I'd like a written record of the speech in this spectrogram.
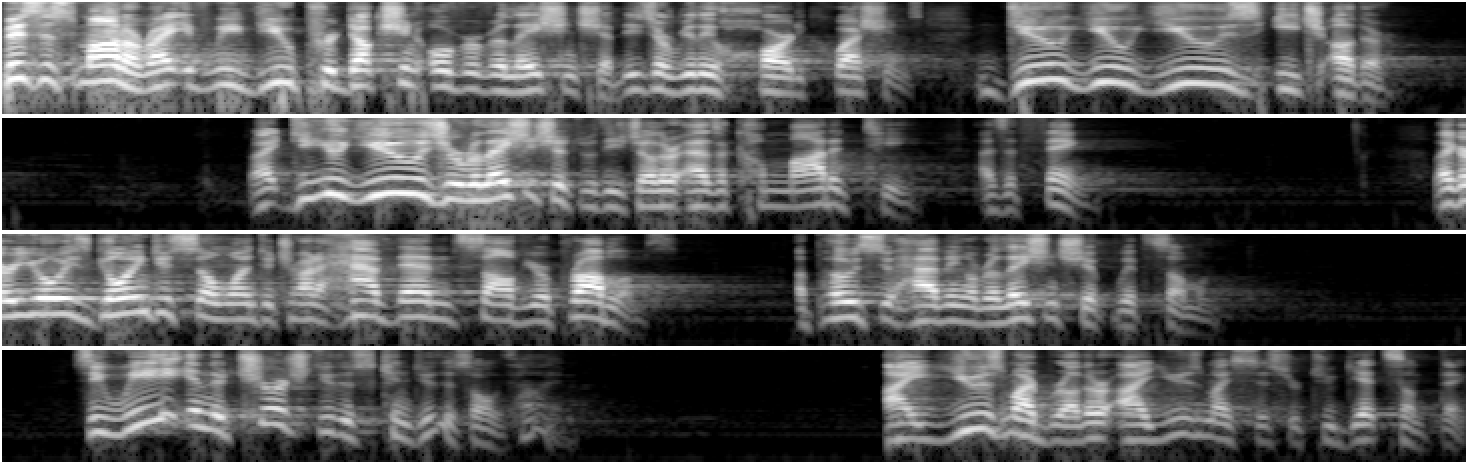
business model, right? If we view production over relationship, these are really hard questions. Do you use each other? Right? Do you use your relationships with each other as a commodity, as a thing? Like, are you always going to someone to try to have them solve your problems, opposed to having a relationship with someone? See, we in the church do this, can do this all the time. I use my brother, I use my sister to get something,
